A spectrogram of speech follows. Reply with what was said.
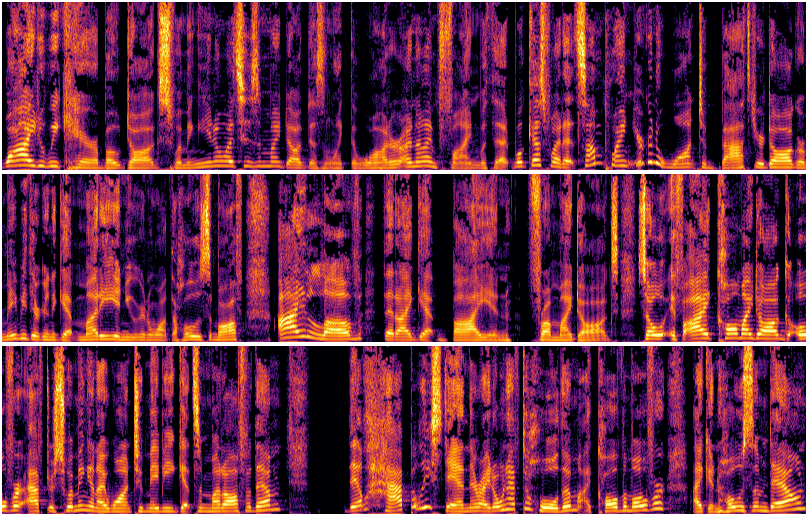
why do we care about dogs swimming? You know what, Susan? My dog doesn't like the water, and I'm fine with that. Well, guess what? At some point, you're going to want to bath your dog, or maybe they're going to get muddy and you're going to want to hose them off. I love that I get buy in from my dogs. So if I call my dog over after swimming and I want to maybe get some mud off of them, they'll happily stand there. I don't have to hold them. I call them over. I can hose them down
